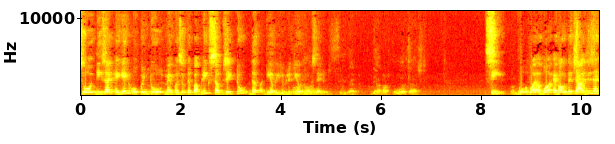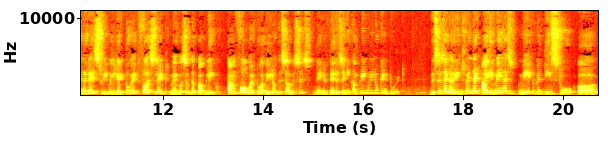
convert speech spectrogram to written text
So these are again open to members of the public subject to the, the availability of How rooms there. see that they are not overcharged? See, w- w- w- about the charges and the rest, we will get to it. First, let members of the public come forward to avail of the services. Then, if there is any complaint, we look into it. This is an arrangement that IMA has made with these two uh,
